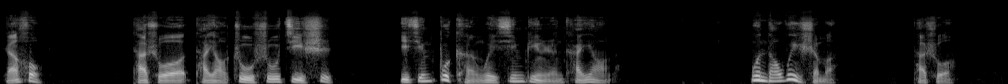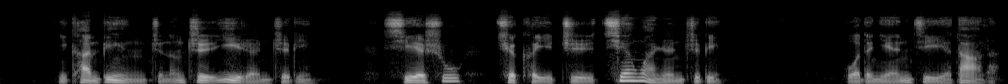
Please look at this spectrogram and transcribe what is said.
然后，他说他要著书记事，已经不肯为新病人开药了。问到为什么，他说：“你看病只能治一人之病，写书却可以治千万人之病。我的年纪也大了，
